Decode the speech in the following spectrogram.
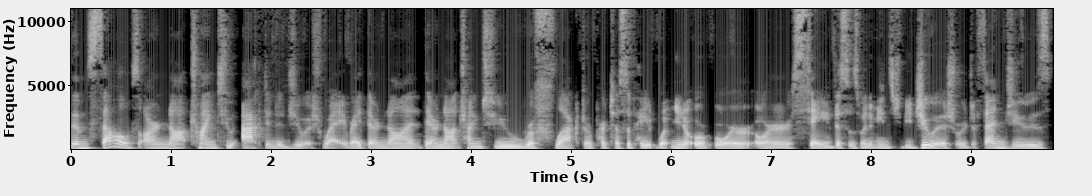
themselves are not trying to act in a Jewish way, right? They're not, they're not trying to reflect or participate what, you know, or, or, or say this is what it means to be Jewish or defend Jews.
